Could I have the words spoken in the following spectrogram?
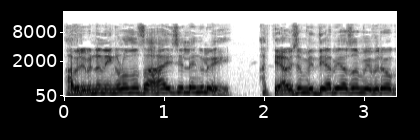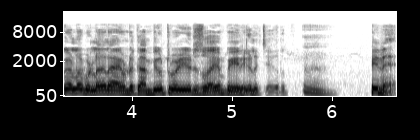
അവർ പിന്നെ നിങ്ങളൊന്നും സഹായിച്ചില്ലെങ്കിലേ അത്യാവശ്യം വിദ്യാഭ്യാസം വിവരമൊക്കെ ഉള്ള പിള്ളേരായതുകൊണ്ട് കമ്പ്യൂട്ടർ വഴി ഒരു സ്വയം പേരുകൾ ചേർത്തു. പിന്നെ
